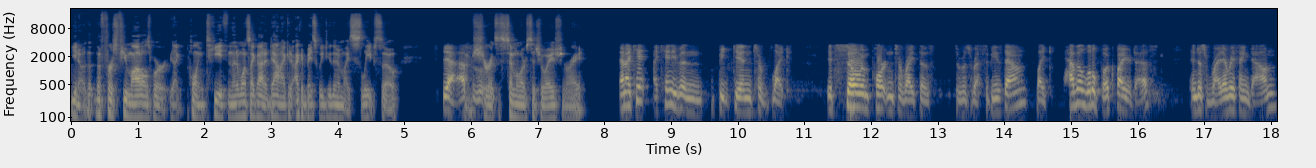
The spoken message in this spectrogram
you know the, the first few models were like pulling teeth, and then once I got it down, I could I could basically do them in my sleep. So yeah, absolutely. I'm sure it's a similar situation, right? and I can't I can't even begin to like it's so important to write those those recipes down. Like have a little book by your desk and just write everything down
